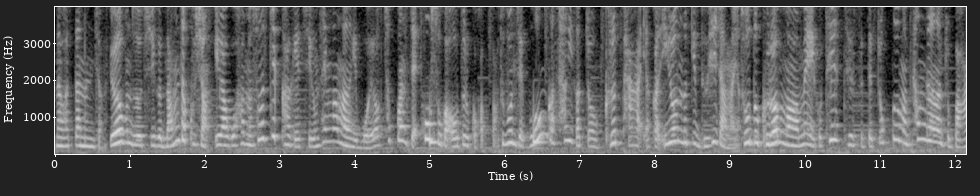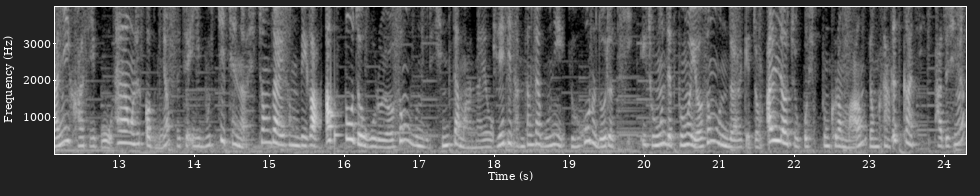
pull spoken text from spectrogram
나왔다는 점. 여러분들도 지금 남자 쿠션이라고 하면 솔직하게 지금 생각나는 게 뭐예요? 첫 번째, 호수가 어두울 것 같다. 두 번째, 뭔가 사기가 좀 그렇다. 약간 이런 느낌 드시잖아요. 저도 그런 마음에 이거 테스트 했을 때 조금은 편견을 좀 많이 가지고 사용을 했거든요. 제 이 무찌 채널 시청자의 성비가 압도적으로 여성분들이 진짜 많아요. 비레디 담당자분이 요거를 노렸지. 이 좋은 제품을 여성분들 에게 좀 알려주고 싶은 그런 마음 영상 끝까지 봐주시면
